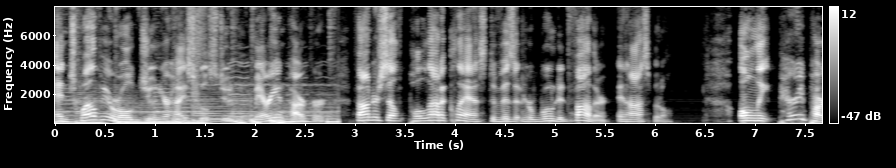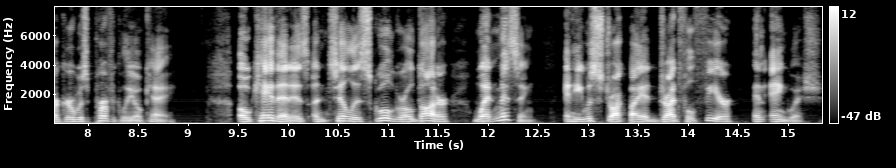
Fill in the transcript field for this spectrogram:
and 12-year-old junior high school student Marion Parker found herself pulled out of class to visit her wounded father in hospital. Only Perry Parker was perfectly okay. Okay, that is, until his schoolgirl daughter went missing, and he was struck by a dreadful fear and anguish.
